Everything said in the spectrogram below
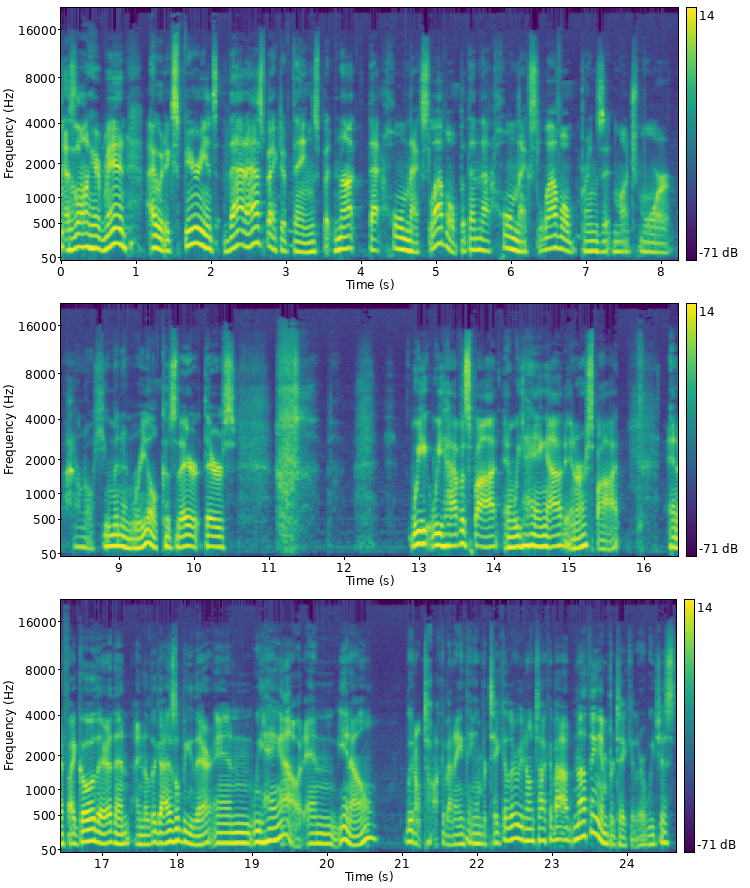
as a long haired man, I would experience that aspect of things, but not that whole next level. But then that whole next level brings it much more, I don't know, human and real because there, there's. we, we have a spot and we hang out in our spot and if I go there, then I know the guys will be there and we hang out. And, you know, we don't talk about anything in particular. We don't talk about nothing in particular. We just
